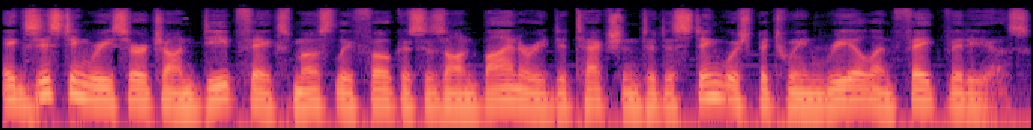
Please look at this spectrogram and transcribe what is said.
Existing research on deepfakes mostly focuses on binary detection to distinguish between real and fake videos.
